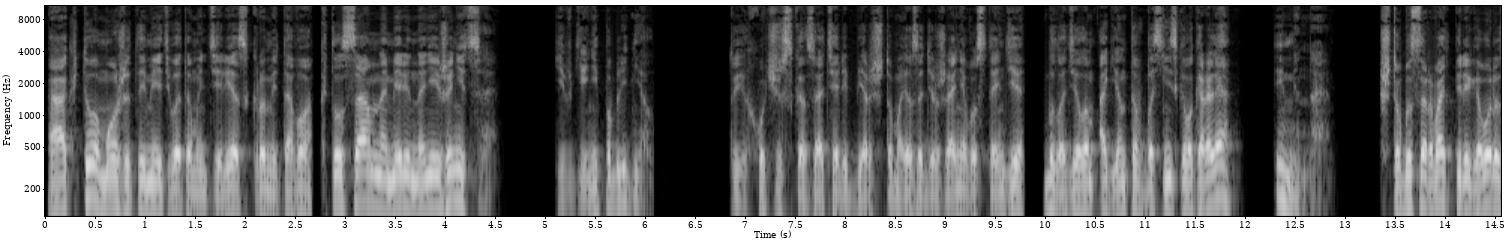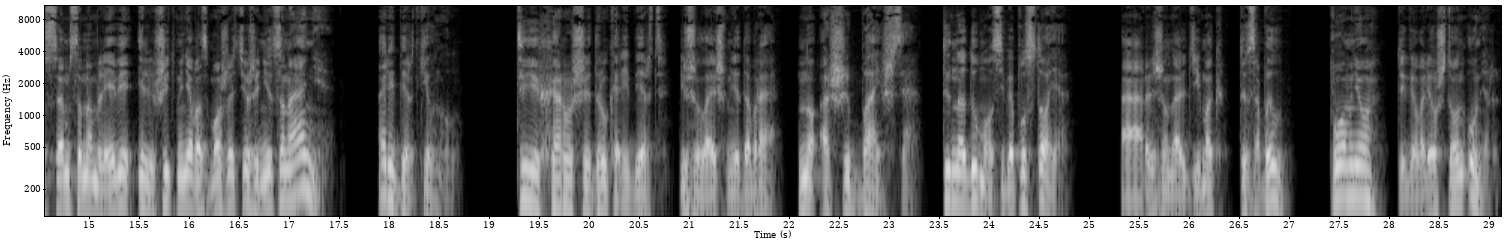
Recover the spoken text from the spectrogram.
А кто может иметь в этом интерес, кроме того, кто сам намерен на ней жениться? Евгений побледнел. Ты хочешь сказать, Ариберт, что мое задержание в Остенде было делом агентов боснийского короля? Именно. Чтобы сорвать переговоры с Сэмсоном Леви и лишить меня возможности жениться на Анне? Ариберт кивнул. Ты хороший друг, Ариберт, и желаешь мне добра, но ошибаешься. Ты надумал себе пустое. А Режиналь Димок, ты забыл? Помню, ты говорил, что он умер.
